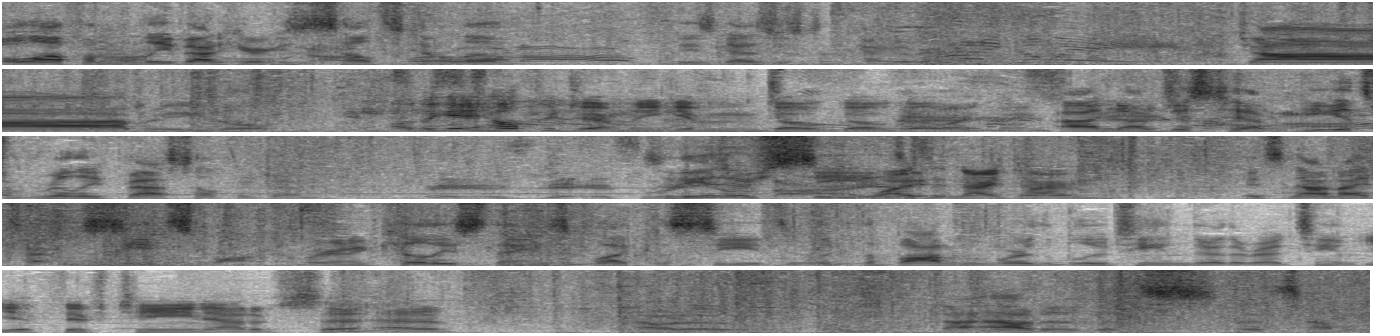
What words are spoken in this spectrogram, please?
Olaf, I'm gonna leave out here because his health's kind of low. And these guys just gonna kind of go. Right away. Job, Eagle. Oh, they get healthy gem when you give him go go go. I think. Uh, no, just him. He gets really fast healthy gem. So these are seeds. Why is it nighttime? It's now nighttime. Seeds spawn. We're gonna kill these things, collect the seeds. You look at the bottom, we're the blue team, they're the red team. Yeah, 15 out of set out of out of. Not out of, that's that's how many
